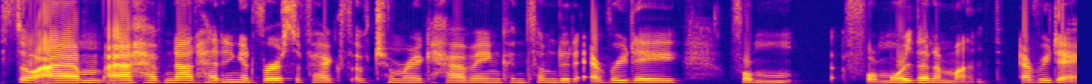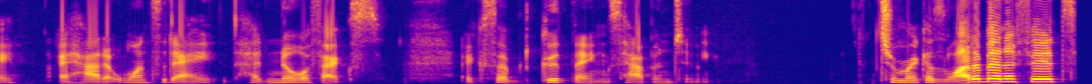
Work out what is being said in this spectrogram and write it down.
So um, I have not had any adverse effects of turmeric having consumed it every day for for more than a month. Every day I had it once a day. Had no effects except good things happened to me. Turmeric has a lot of benefits.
